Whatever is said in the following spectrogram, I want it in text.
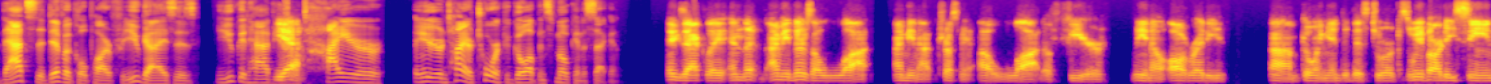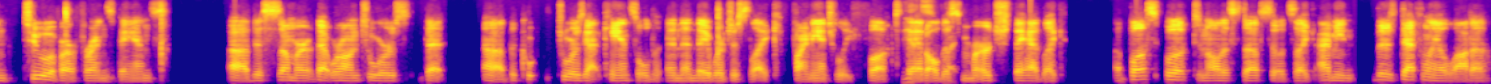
that's the difficult part for you guys is you could have your Yeah. entire your entire tour could go up in smoke in a second. exactly, and th- I mean there's a lot. I mean, uh, trust me, a lot of fear. You know, already um, going into this tour because we've already seen two of our friends' bands uh, this summer that were on tours that uh, the co- tours got canceled, and then they were just like financially fucked. They Yes, had all this merch. They had like a bus booked and all this stuff. So it's like, I mean, there's definitely a lot of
